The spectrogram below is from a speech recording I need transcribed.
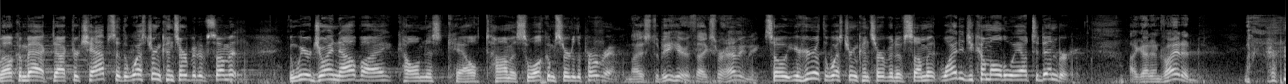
Welcome back, Dr. Chaps of the Western Conservative Summit. And we are joined now by columnist Cal Thomas. So, welcome, sir, to the program. Nice to be here. Thanks for having me. So, you're here at the Western Conservative Summit. Why did you come all the way out to Denver? I got invited.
